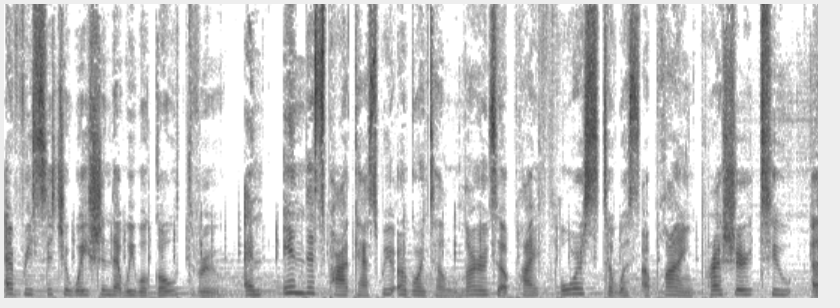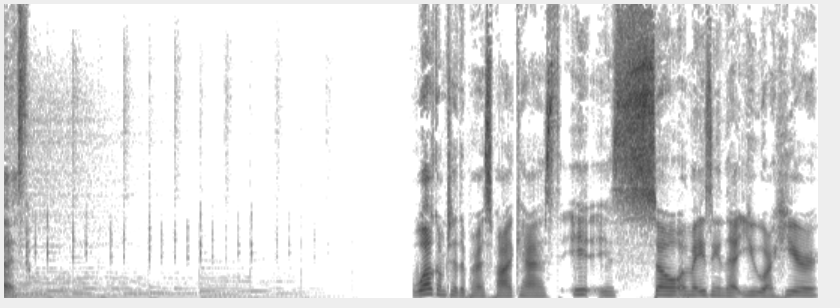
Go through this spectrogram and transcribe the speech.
every situation that we will go through. And in this podcast, we are going to learn to apply force to what's applying pressure to us. Welcome to the Press Podcast. It is so amazing that you are here.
